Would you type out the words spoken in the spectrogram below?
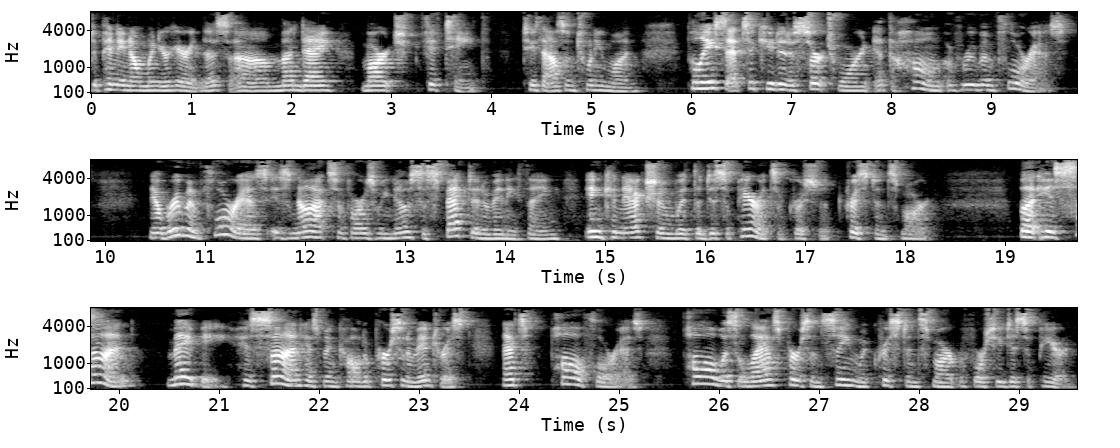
depending on when you're hearing this, um, Monday, March 15th, 2021, police executed a search warrant at the home of Ruben Flores. Now, Ruben Flores is not, so far as we know, suspected of anything in connection with the disappearance of Kristin, Kristin Smart. But his son may be. His son has been called a person of interest. That's Paul Flores. Paul was the last person seen with Kristin Smart before she disappeared.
